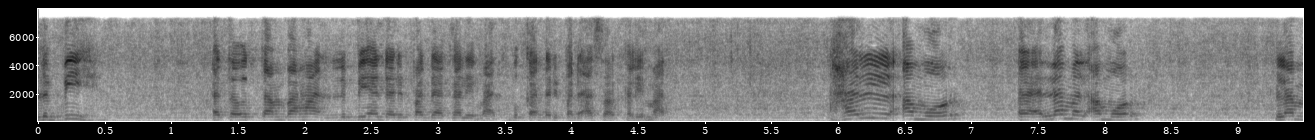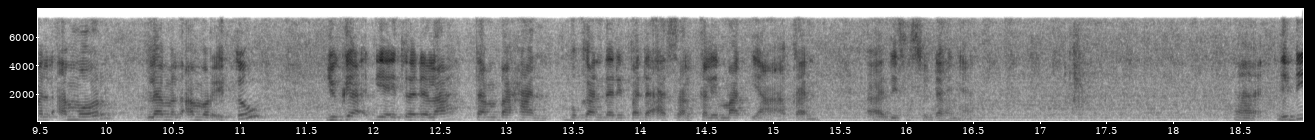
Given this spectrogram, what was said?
Lebih atau tambahan lebihan daripada kalimat bukan daripada asal kalimat. Hal amur uh, lam al amur lam al amur lam al amur itu juga dia itu adalah tambahan bukan daripada asal kalimat yang akan uh, disesudahnya uh, jadi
